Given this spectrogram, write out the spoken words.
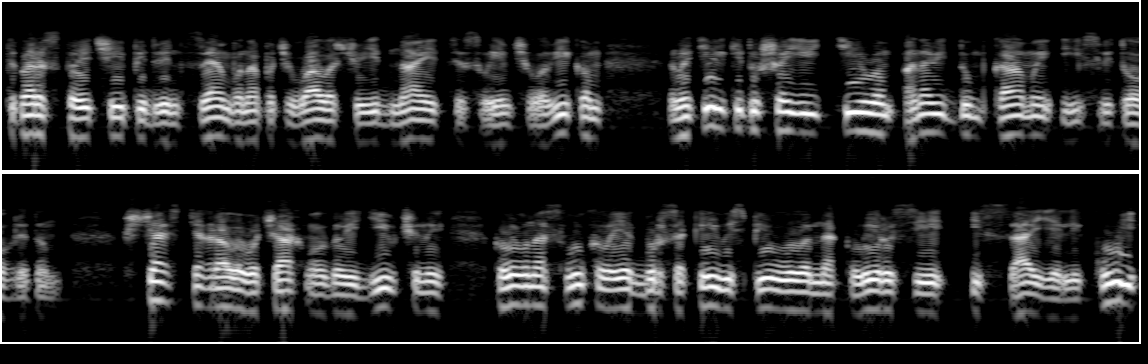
Тепер, стоячи під вінцем, вона почувала, що єднається своїм чоловіком не тільки душею і тілом, а навіть думками і світоглядом. Щастя грало в очах молодої дівчини, коли вона слухала, як бурсаки виспівували на клиросі Ісая Лікуй,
